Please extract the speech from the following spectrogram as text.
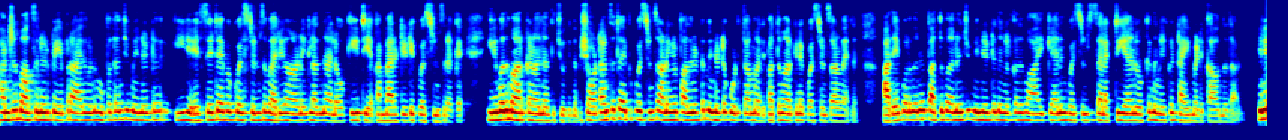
ഹൺഡ്രഡ് മാർക്സിന്റെ ഒരു പേപ്പർ ആയതുകൊണ്ട് മുപ്പത്തഞ്ച് മിനിറ്റ് ഈ എസ് എ ടൈപ്പ് ക്വസ്റ്റ്യൻസ് വരികയാണെങ്കിൽ അതിന് അലോക്കേറ്റ് ചെയ്യുക കമ്പാരിറ്റീവ് ക്വസ്റ്റ്യൻസിനൊക്കെ ഇരുപത് മാർക്കാണ് അതിനകത്ത് ചോദിക്കുന്നത്. അപ്പോൾ ഷോർട്ട് ആൻസർ ടൈപ്പ് ക്വസ്റ്റ്യൻസ് ആണെങ്കിൽ പതിനെട്ട് മിനിറ്റ് കൊടുത്താൽ മതി. പത്ത് മാർക്കിന്റെ ക്വസ്റ്റ്യൻസ് ആണ് വരുന്നത്. അതേപോലെ തന്നെ പത്ത് പതിനഞ്ച് മിനിറ്റ് നിങ്ങൾക്ക് അത് വായിക്കാനും ക്വസ്റ്റ്യൻസ് സെലക്ട് ചെയ്യാനും ഒക്കെ നിങ്ങൾക്ക് ടൈം എടുക്കാവുന്നതാണ്. ഇനി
